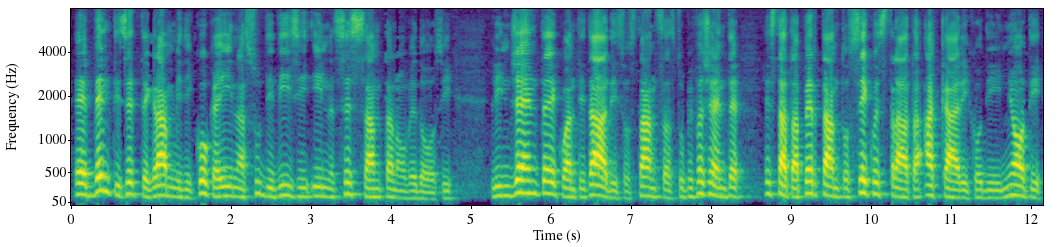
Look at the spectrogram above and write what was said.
e 27 grammi di cocaina suddivisi in 69 dosi. L'ingente quantità di sostanza stupefacente è stata pertanto sequestrata a carico di ignoti.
